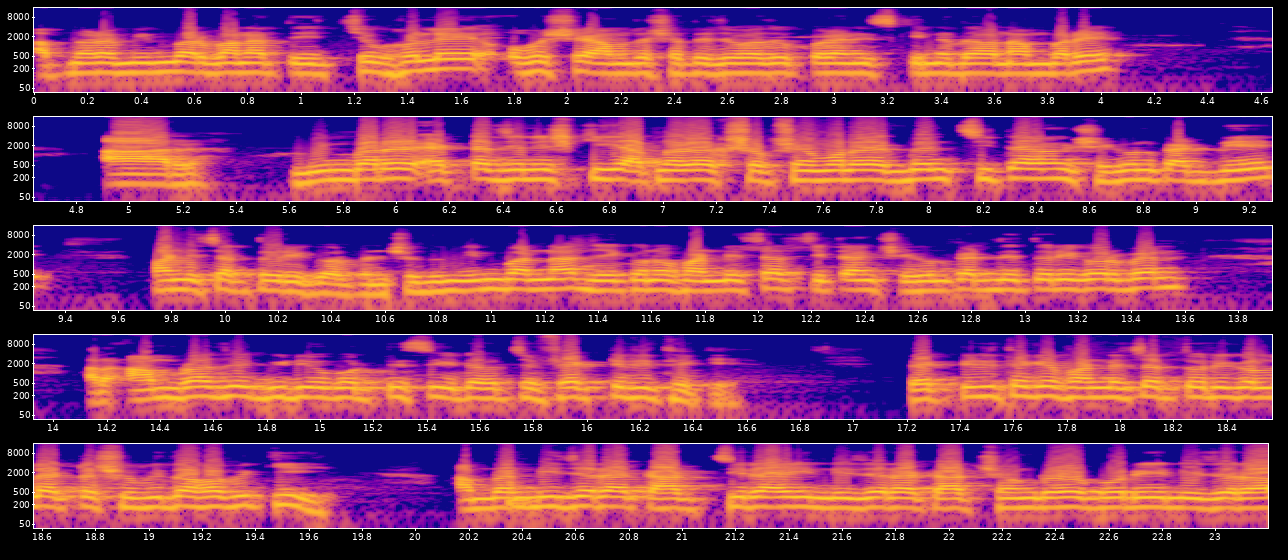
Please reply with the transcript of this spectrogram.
আপনারা মেম্বার বানাতে ইচ্ছুক হলে অবশ্যই আমাদের সাথে যোগাযোগ করেন স্ক্রিনে দেওয়া নাম্বারে। আর মেম্বারের একটা জিনিস কি, আপনারা সবসময় মনে রাখবেন চিটাং সেগুন কাঠ দিয়ে ফার্নিচার তৈরি করবেন। শুধু মেম্বার না, যে কোনো ফার্নিচার চিটাং সেগুন কাঠ দিয়ে তৈরি করবেন। আর আমরা যে ভিডিও করতেছি, এটা হচ্ছে ফ্যাক্টরি থেকে। ফ্যাক্টরি থেকে ফার্নিচার তৈরি করলে একটা সুবিধা হবে কি? আমরা নিজেরা কাঠ চিরাই, নিজেরা কাঠ সংগ্রহ করি, নিজেরা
